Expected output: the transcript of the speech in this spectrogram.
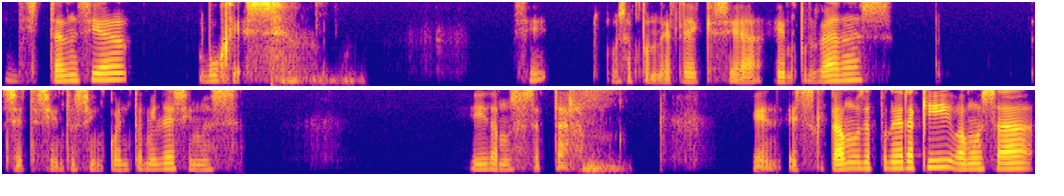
Distancia bujes. ¿sí? vamos a ponerle que sea en pulgadas 750 milésimas. Y damos a aceptar. Bien, estos que acabamos de poner aquí vamos a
